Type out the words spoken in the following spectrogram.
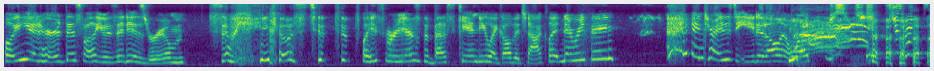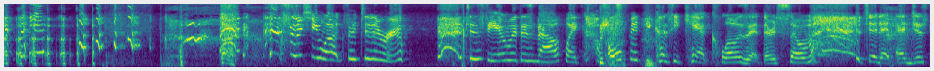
Well, he had heard this while he was in his room. So he goes to the place where he has the best candy, like all the chocolate and everything, and tries to eat it all at once. so she walks into the room to see him with his mouth like open because he can't close it. There's so much in it, and just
